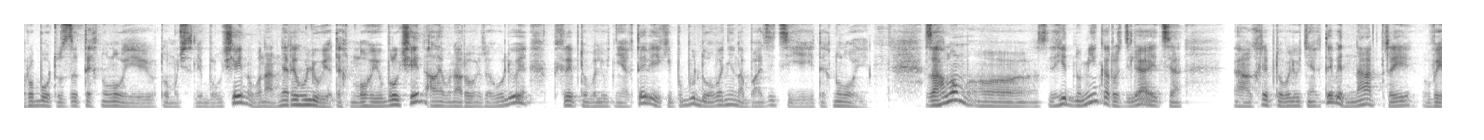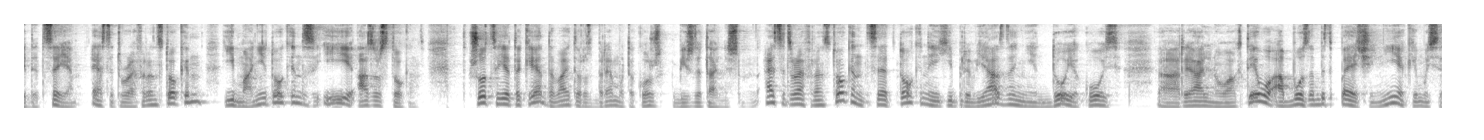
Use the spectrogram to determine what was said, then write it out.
роботу з технологією, в тому числі блокчейну. Вона не регулює технологію блокчейн, але вона регулює криптовалютні активи, які побудовані на базі цієї технології. Загалом, згідно Мінка, розділяється криптовалютні активи на три види: це є Asset Reference Token, і Money Tokens, і Others Tokens. Що це є таке? Давайте розберемо також більш детальніше. Asset Reference Token – це токени, які прив'язані до якогось е, реального активу або забезпечені якимось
